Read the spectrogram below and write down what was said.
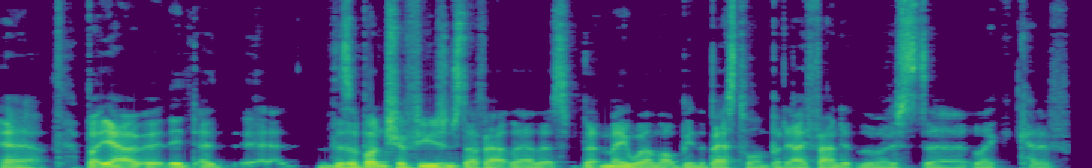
Yeah, but yeah, it, it, uh, there's a bunch of fusion stuff out there that's that may well not be the best one, but I found it the most uh, like kind of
